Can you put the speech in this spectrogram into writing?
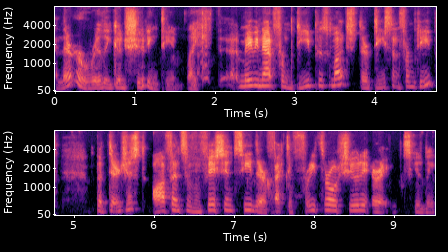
And they're a really good shooting team. Like maybe not from deep as much. They're decent from deep, but they're just offensive efficiency. Their effective free throw shooting, or excuse me,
